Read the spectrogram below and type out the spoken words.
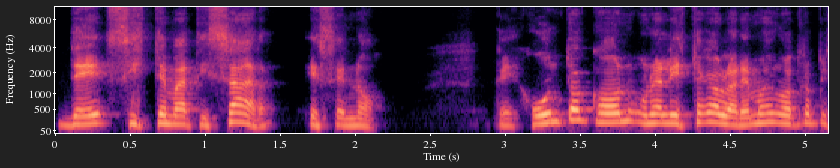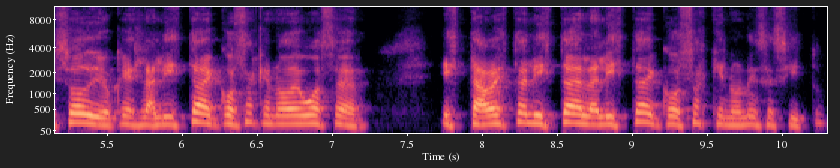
de sistematizar ese no. Junto con una lista que hablaremos en otro episodio, que es la lista de cosas que no debo hacer, estaba esta lista de la lista de cosas que no necesito.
